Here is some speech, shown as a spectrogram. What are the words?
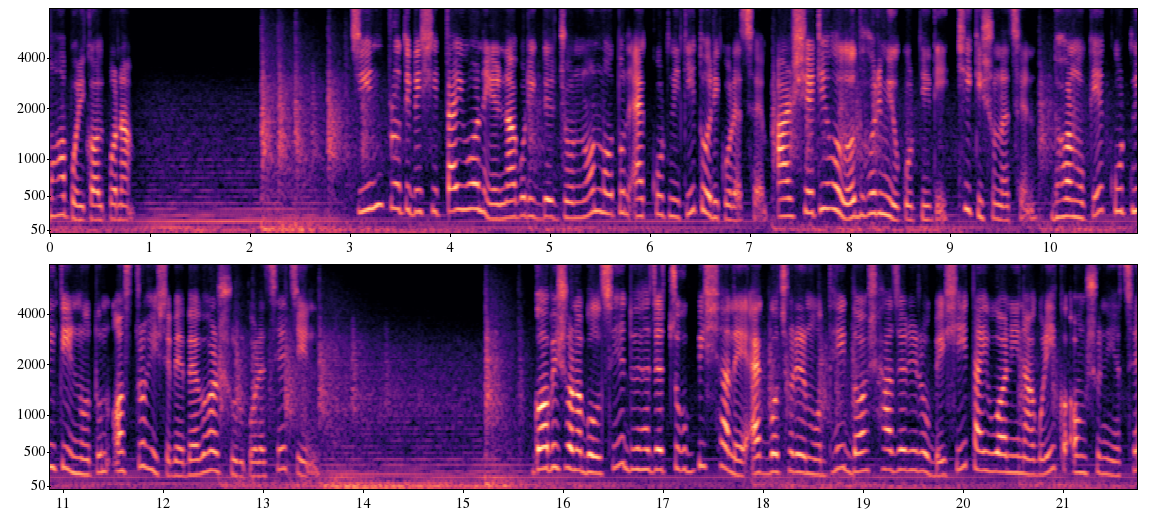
মহাপরিকল্পনা। চীন প্রতিবেশী তাইওয়ানের নাগরিকদের জন্য নতুন এক কূটনীতি তৈরি করেছে, আর সেটি হলো ধর্মীয় কূটনীতি, ঠিকই শুনেছেন। ধর্মকে কূটনীতির নতুন অস্ত্র হিসেবে ব্যবহার শুরু করেছে চীন। গবেষণা বলছে, দুই হাজার চব্বিশ সালে এক বছরের মধ্যেই দশ হাজারেরও বেশি তাইওয়ানি নাগরিক অংশ নিয়েছে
